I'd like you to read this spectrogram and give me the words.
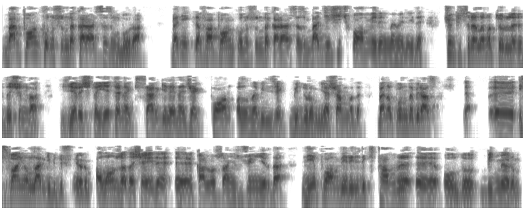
Ben puan konusunda kararsızım Buğra. Ben ilk defa puan konusunda kararsızım. Bence hiç puan verilmemeliydi. Çünkü sıralama turları dışında yarışta yetenek sergilenecek, puan alınabilecek bir durum yaşanmadı. Ben o konuda biraz e, İspanyollar gibi düşünüyorum. Alonso'da şeyde e, Carlos Sainz Jr.'da niye puan verildik tavrı e, oldu. Bilmiyorum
